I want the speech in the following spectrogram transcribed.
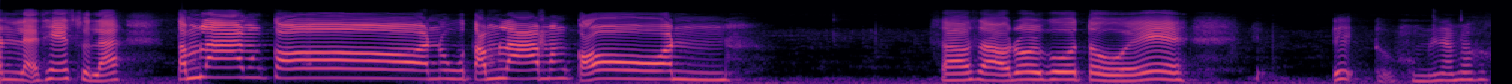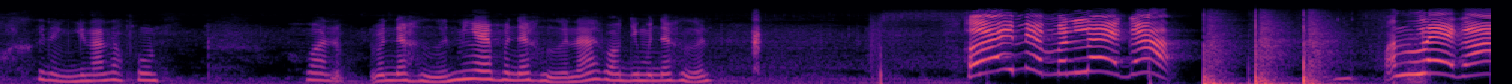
รแหละเท่สุดละตำรามังกรอูตำรามังกร สาวสาวโดนกูตุ๋ยเอ๊ะผมแนะนำให้เขาขึ้นอย่างนี้นะทุกคนว่ามันจะเหินนี่ไงมันจะเหินนะความจริงมันจะเหินเฮ้ยแมปมันแหลกอะมันแหลกอะ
